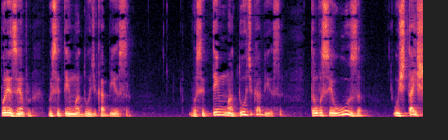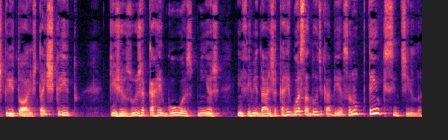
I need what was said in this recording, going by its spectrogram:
Por exemplo, você tem uma dor de cabeça você tem uma dor de cabeça. Então você usa o está escrito, ó, está escrito que Jesus já carregou as minhas enfermidades, já carregou essa dor de cabeça, eu não tenho que senti-la.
